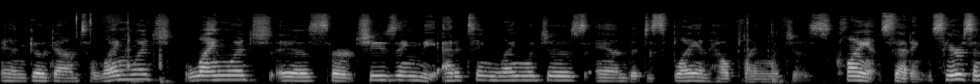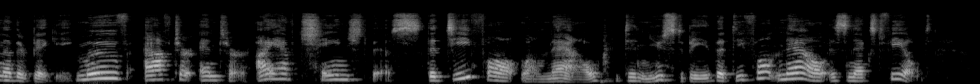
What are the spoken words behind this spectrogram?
and go down to language. Language is for choosing the editing languages and the display and help languages. Client settings. Here's another biggie. Move after enter. I have changed this. The default, well now, didn't used to be, the default now is next field.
